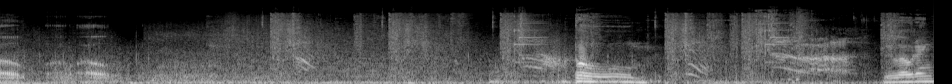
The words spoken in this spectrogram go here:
Oh, oh, oh. Boom. Reloading.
